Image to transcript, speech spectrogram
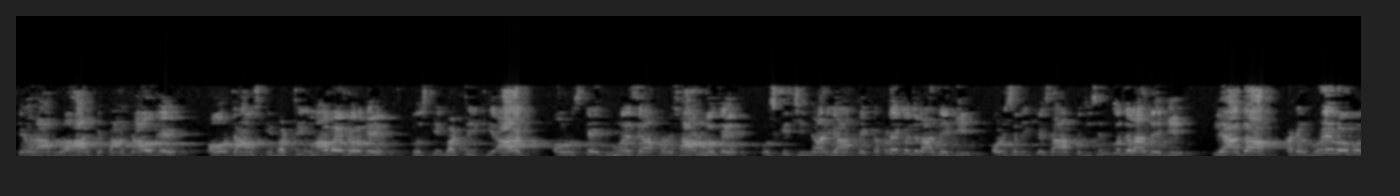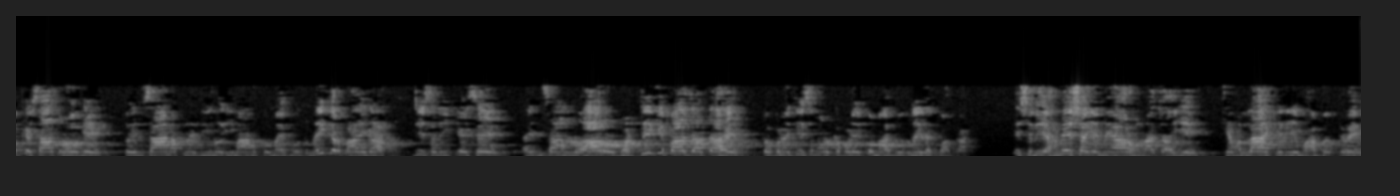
کہ اگر آپ لوہار کے پاس جاؤ گے اور جہاں اس کی بھٹی وہاں بیٹھو گے تو اس کی بھٹی کی آگ اور اس کے دھوئیں سے آپ پریشان ہو گے اس کی چنگاری آپ کے کپڑے کو جلا دے گی اور اس طریقے سے آپ کے جسم کو جلا دے گی۔ لہذا اگر برے لوگوں کے ساتھ رہو گے تو انسان اپنے دین و ایمان کو محفوظ نہیں کر پائے گا۔ جس طریقے سے انسان لوہار اور بھٹی کے پاس جاتا ہے، تو اپنے جسم اور کپڑے کو محفوظ نہیں رکھ پاتا۔ اس لیے ہمیشہ یہ معیار ہونا چاہیے کہ ہم اللہ کے لیے محبت کریں۔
